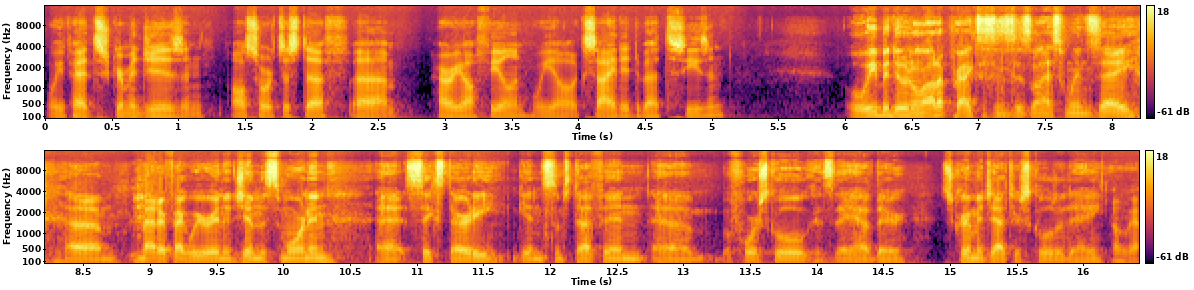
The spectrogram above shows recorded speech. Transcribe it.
We've had scrimmages and all sorts of stuff. Um, how are y'all feeling? We all excited about the season? Well, we've been doing a lot of practicing since last Wednesday. Um, matter of fact, we were in the gym this morning at 6:30, getting some stuff in um, before school because they have their scrimmage after school today. Okay.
